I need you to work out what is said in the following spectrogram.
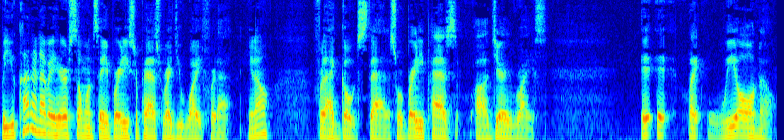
but you kind of never hear someone say Brady surpassed Reggie White for that, you know, for that goat status, or Brady passed uh, Jerry Rice. It, it like we all know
